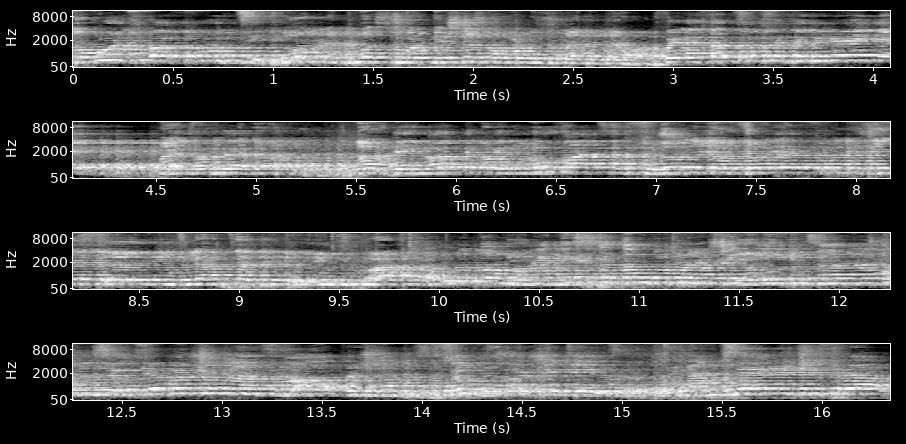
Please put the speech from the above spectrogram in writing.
Nu. Curți construcții. Domnule, poți să vorbiți și eu sau vorbiți numai dumneavoastră? Păi lăsați-mă să termin o idee. Mai Pentru că Da. denotă că nu v-ați Domnule, însușit eu vreau să actualizez uh, inflația din... inf- asta, Domnul Toma, haideți să dăm drumul la ședință. Suntem în ședință, doamnă președinte. Suntem în ședință. Se înregistrează.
